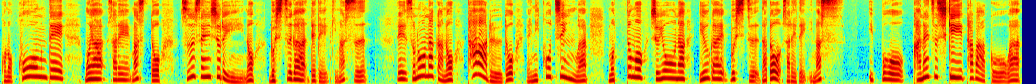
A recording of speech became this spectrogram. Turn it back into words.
この高温で燃やされますと数千種類の物質が出てきます。でその中のタールとニコチンは最も主要な有害物質だとされています。一方、加熱式タバコは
